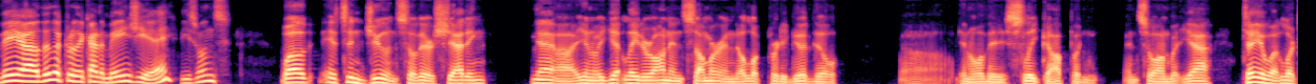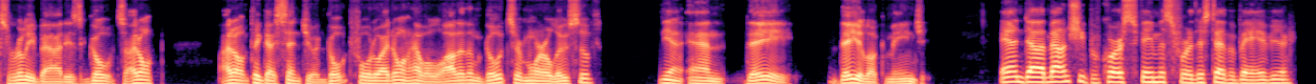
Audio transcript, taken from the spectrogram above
they uh they look really kind of mangy, eh? These ones. Well, it's in June, so they're shedding. Yeah. Uh, you know, you get later on in summer, and they'll look pretty good. They'll, uh, you know, they sleek up and and so on. But yeah, tell you what looks really bad is goats. I don't, I don't think I sent you a goat photo. I don't have a lot of them. Goats are more elusive. Yeah, and they they look mangy. And uh, mountain sheep, of course, famous for this type of behavior.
